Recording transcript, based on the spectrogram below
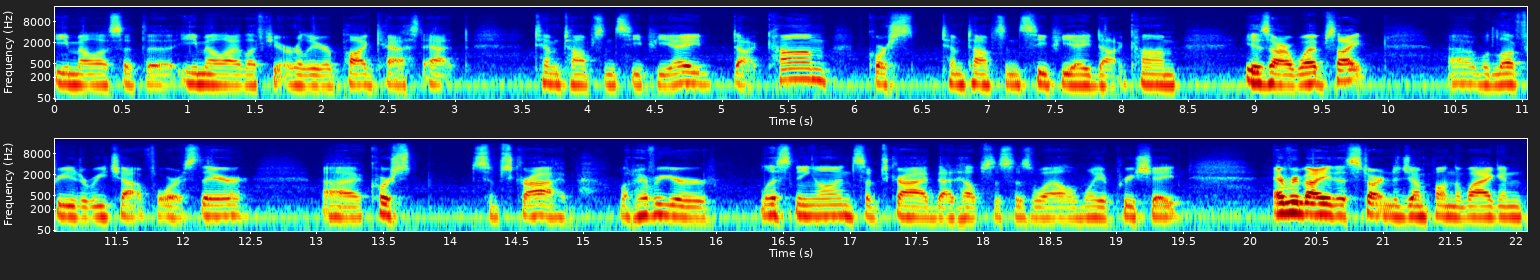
email us at the email I left you earlier, podcast at timthompsoncpa.com. Of course, timthompsoncpa.com is our website. Uh, would love for you to reach out for us there. Uh, of course, subscribe. Whatever you're listening on, subscribe. That helps us as well. We appreciate everybody that's starting to jump on the wagon.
